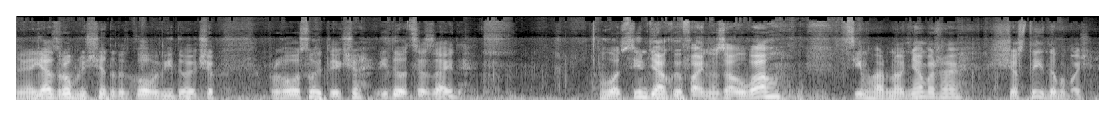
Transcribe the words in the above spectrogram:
е, я зроблю ще додаткове відео, якщо проголосуєте, якщо відео це зайде. От, всім дякую файно за увагу. Всім гарного дня бажаю. Щасти і до побачення.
